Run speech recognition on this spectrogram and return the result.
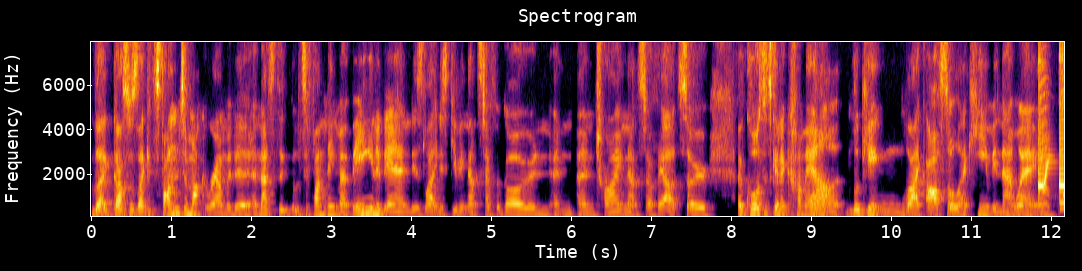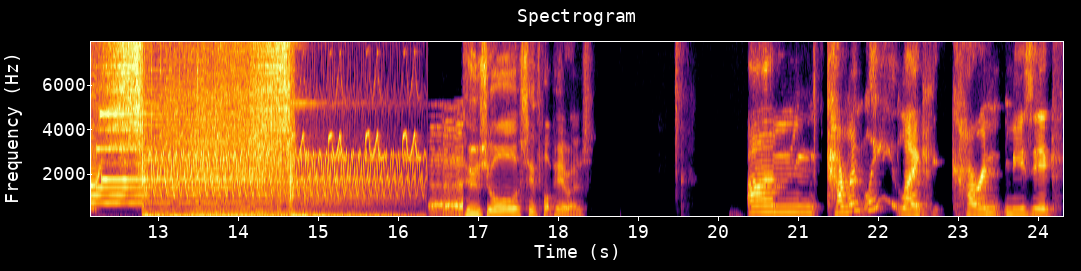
like Gus was like, it's fun to muck around with it. And that's the, it's a fun thing about being in a band is like just giving that stuff a go and, and, and trying that stuff out. So, of course, it's going to come out looking like us or like him in that way. Who's your synth pop heroes? Um, currently, like current music,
